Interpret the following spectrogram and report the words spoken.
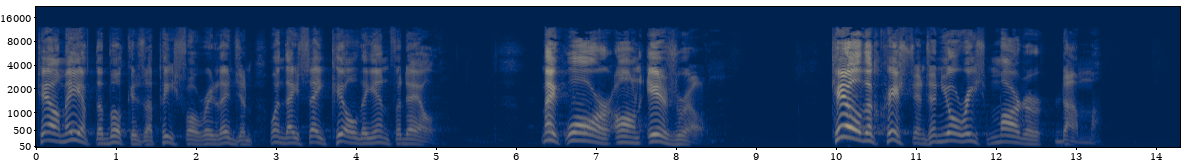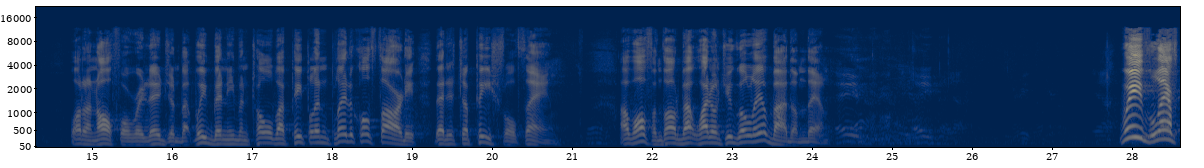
Tell me if the book is a peaceful religion when they say kill the infidel, make war on Israel, kill the Christians, and you'll reach martyrdom. What an awful religion, but we've been even told by people in political authority that it's a peaceful thing. I've often thought about why don't you go live by them then? We've left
